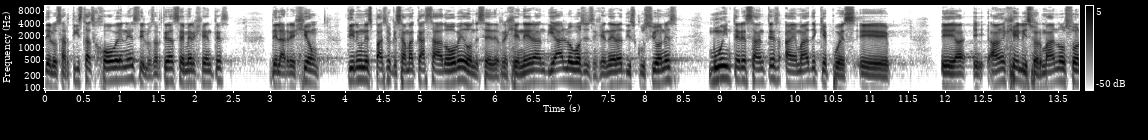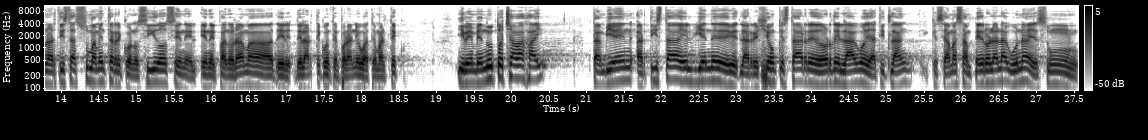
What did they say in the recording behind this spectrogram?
de los artistas jóvenes, de los artistas emergentes de la región. Tiene un espacio que se llama Casa Adobe, donde se regeneran diálogos y se generan discusiones muy interesantes, además de que pues... Eh, eh, eh, Ángel y su hermano son artistas sumamente reconocidos en el, panorama del arte contemporáneo guatemalteco. Y Benvenuto Chavajay, también artista, él viene de la región que está alrededor del lago de Atitlán, que se llama San Pedro la Laguna, es un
